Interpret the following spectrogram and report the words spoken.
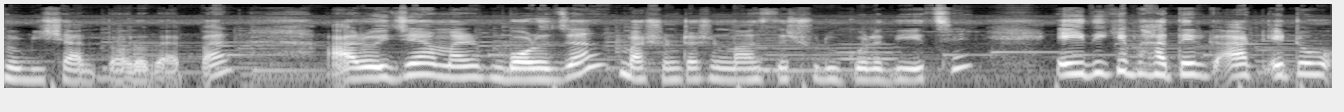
বিশাল বড় ব্যাপার। আর ওই যে আমার বড় যা বাসন টাসন মাজতে শুরু করে দিয়েছে, এইদিকে ভাতের এটো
